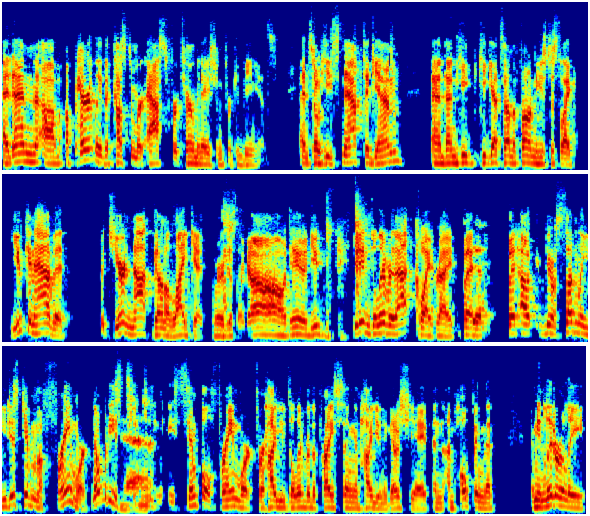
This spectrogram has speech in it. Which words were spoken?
And then um, apparently the customer asked for termination for convenience. And so he snapped again and then he he gets on the phone and he's just like you can have it but you're not gonna like it. We are just like, oh, dude, you you didn't deliver that quite right. But yeah but uh, you know suddenly you just give them a framework nobody's yeah. teaching a simple framework for how you deliver the pricing and how you negotiate and i'm hoping that i mean literally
